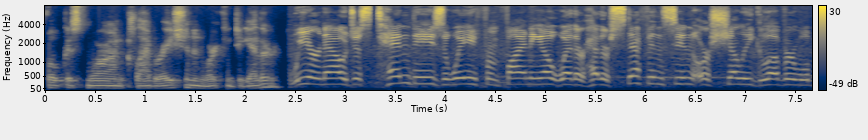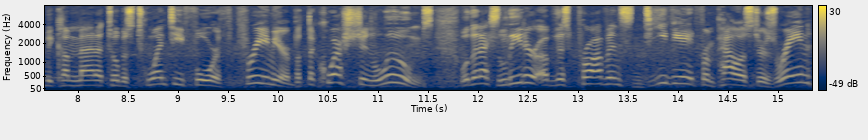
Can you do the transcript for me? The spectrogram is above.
focused more on collaboration and working together. We are now just 10 days away from finding out whether Heather Stefanson or Shelly Glover will become Manitoba's 24th premier. But the question looms will the next leader of this province deviate from Pallister's reign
